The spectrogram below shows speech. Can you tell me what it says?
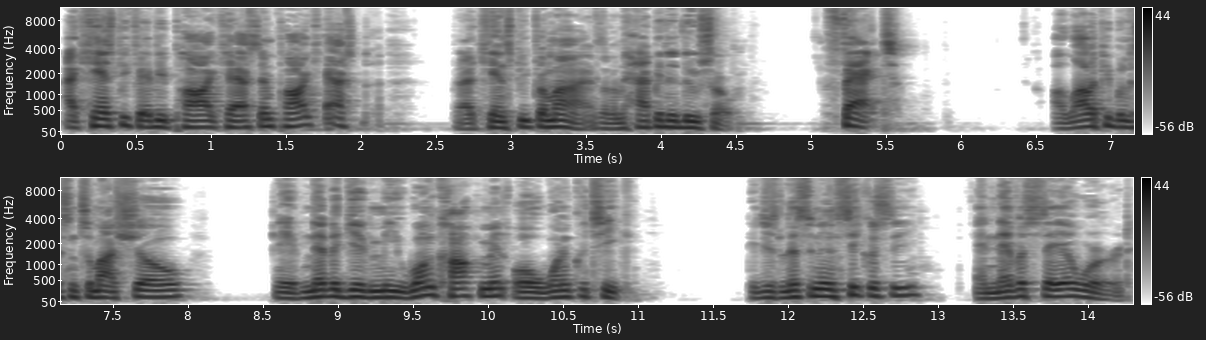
I can't speak for every podcast and podcaster but I can't speak for mine, and I'm happy to do so. Fact a lot of people listen to my show and they've never given me one compliment or one critique. They just listen in secrecy and never say a word.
